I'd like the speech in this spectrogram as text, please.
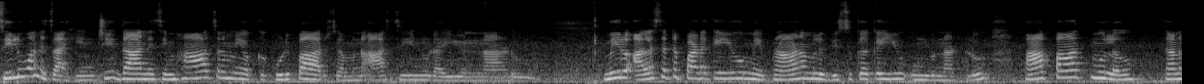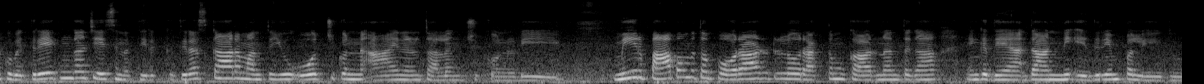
సిలువను సహించి దాని సింహాసనం యొక్క కుడిపార్శ్వమును ఆసీనుడై ఉన్నాడు మీరు అలసట పడకయు మీ ప్రాణములు విసుకకయు ఉండునట్లు పాపాత్ములు తనకు వ్యతిరేకంగా చేసిన తిర తిరస్కారం అంతయు ఓర్చుకున్న ఆయనను తలంచుకొనుడి. మీరు పాపముతో పోరాడుటలో రక్తం కారునంతగా ఇంక దే దాన్ని ఎదిరింపలేదు.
